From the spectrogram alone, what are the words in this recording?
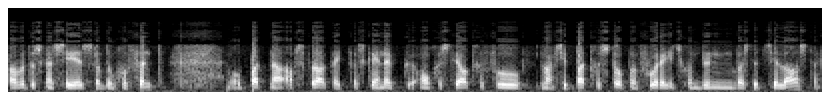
Al wat ons kan sê is dat hom gevind op pad na afspraak. Hy het waarskynlik ongesteld gevoel, langs die pad gestop en voor hy iets kon doen, was dit sy laaste.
